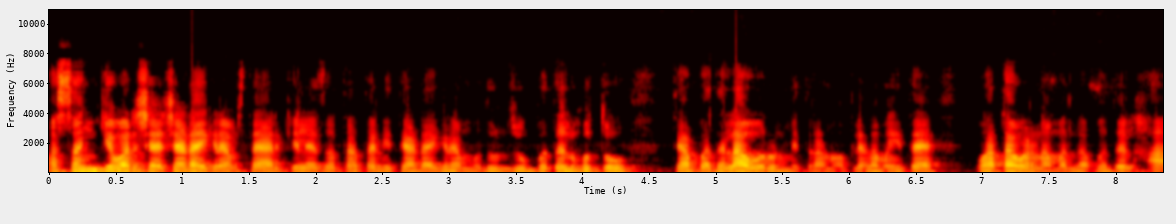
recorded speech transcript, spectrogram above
असंख्य वर्षाच्या डायग्राम्स तयार केल्या जातात आणि त्या डायग्राम मधून जो बदल होतो त्या बदलावरून मित्रांनो आपल्याला माहीत आहे वातावरणामधला बदल हा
